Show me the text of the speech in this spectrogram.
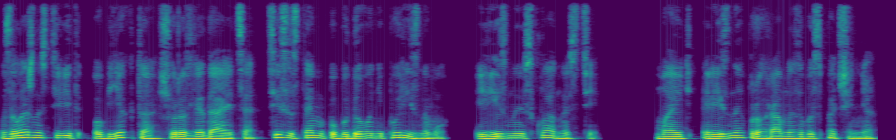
В залежності від об'єкта, що розглядається, ці системи побудовані по різному і різної складності, мають різне програмне забезпечення,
